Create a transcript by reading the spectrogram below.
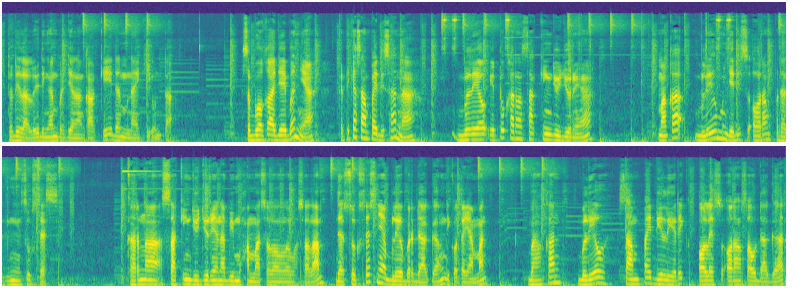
itu dilalui dengan berjalan kaki dan menaiki unta sebuah keajaibannya ketika sampai di sana beliau itu karena saking jujurnya maka beliau menjadi seorang pedagang yang sukses karena saking jujurnya Nabi Muhammad SAW dan suksesnya beliau berdagang di kota Yaman Bahkan beliau sampai dilirik oleh seorang saudagar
